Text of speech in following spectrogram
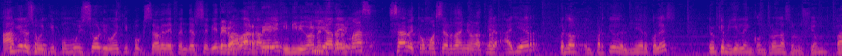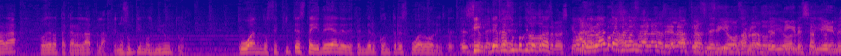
Atlas Tigres es un equipo muy sólido, un equipo que sabe defenderse bien, Pero trabaja aparte, bien individualmente y además sabe cómo hacer daño al ataque. Mira, ayer, perdón, el partido del miércoles, creo que Miguel encontró la solución para poder atacar al Atlas en los últimos minutos. Cuando se quita esta idea de defender con tres jugadores. Es sí, le- dejas un poquito no, atrás. pero es que- adelantas Pero a más Guido. adelante del Atlas y le seguimos hablando de Tigres también.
